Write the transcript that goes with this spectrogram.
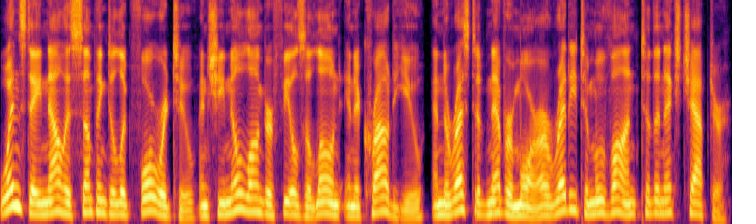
Wednesday now has something to look forward to, and she no longer feels alone in a crowd. You and the rest of Nevermore are ready to move on to the next chapter.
